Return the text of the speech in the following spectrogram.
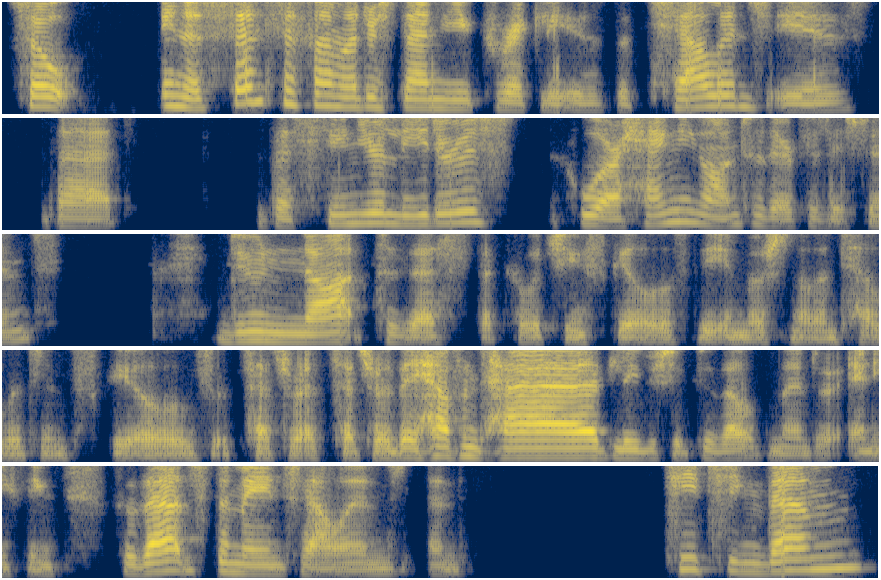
So, in a sense, if I'm understanding you correctly, is the challenge is that the senior leaders who are hanging on to their positions do not possess the coaching skills, the emotional intelligence skills, et cetera, et cetera. They haven't had leadership development or anything. So that's the main challenge. And teaching them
